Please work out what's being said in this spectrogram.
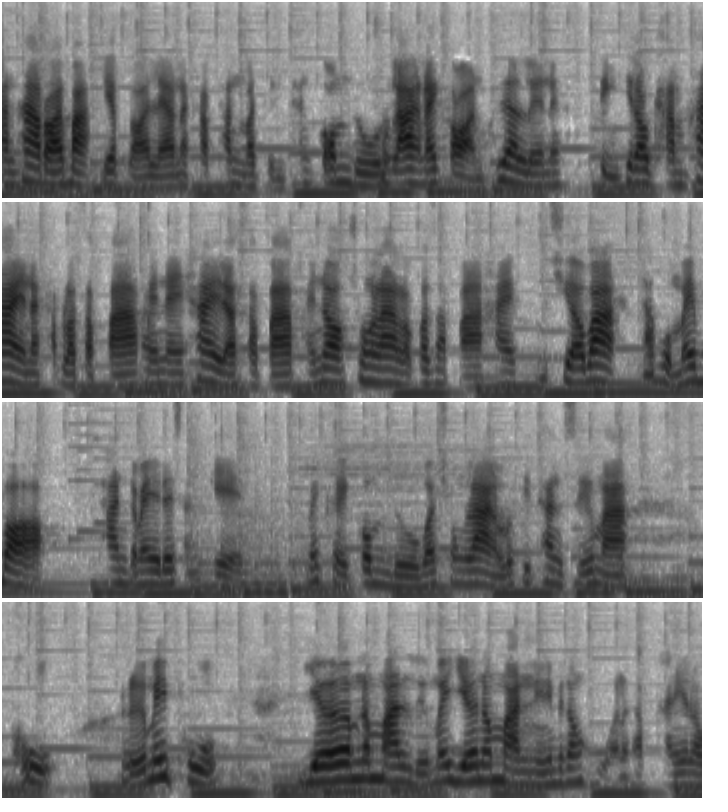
9,500 บาทเรียบร้อยแล้วนะครับท่านมาถึงท่านก้มดูล่างได้ก่อนเพื่อนเลยนะสิ่งที่เราทำให้นะครับเราสปาภายในให้เราสปาภายนอกช่วงล่างเราก็สปาให้ผมเชื่อว่า ถ้าผมไม่บอกท่านจะไม่ได้สังเกต ไม่เคยก้มดูว่าช่วงล่างรถที่ท่านซื้อมาผุหรือไม่ผุเยิ้มน้ำมันหรือไม่เยิ้มน้ำมันนี่ไม่ต้องห่วงนะครับคันนี้เรา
